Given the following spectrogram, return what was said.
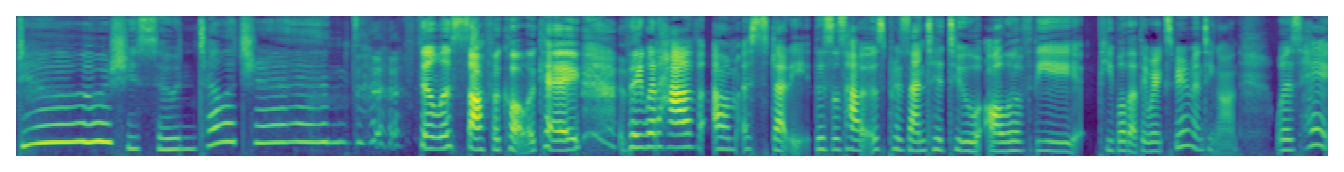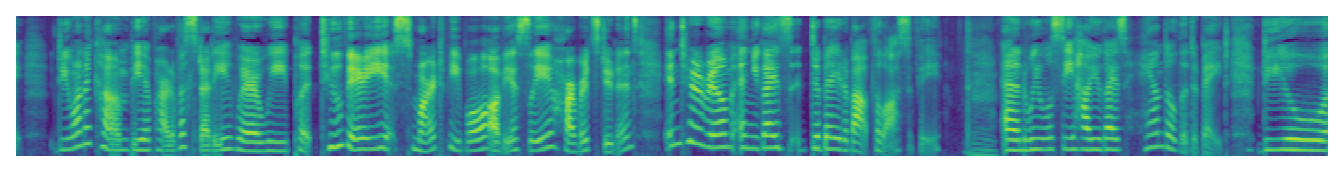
do she's so intelligent philosophical okay they would have um, a study this is how it was presented to all of the people that they were experimenting on was hey do you want to come be a part of a study where we put two very smart people obviously harvard students into a room and you guys debate about philosophy Mm. and we will see how you guys handle the debate. Do you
